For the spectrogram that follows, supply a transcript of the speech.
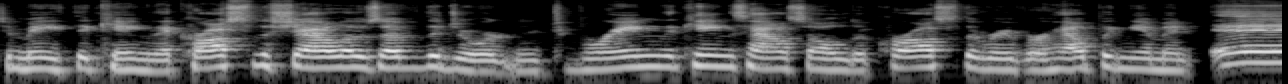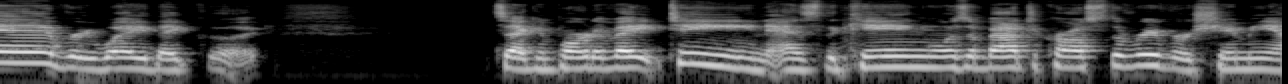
to meet the king. They crossed the shallows of the Jordan to bring the king's household across the river, helping him in every way they could. Second part of 18 As the king was about to cross the river, Shimei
